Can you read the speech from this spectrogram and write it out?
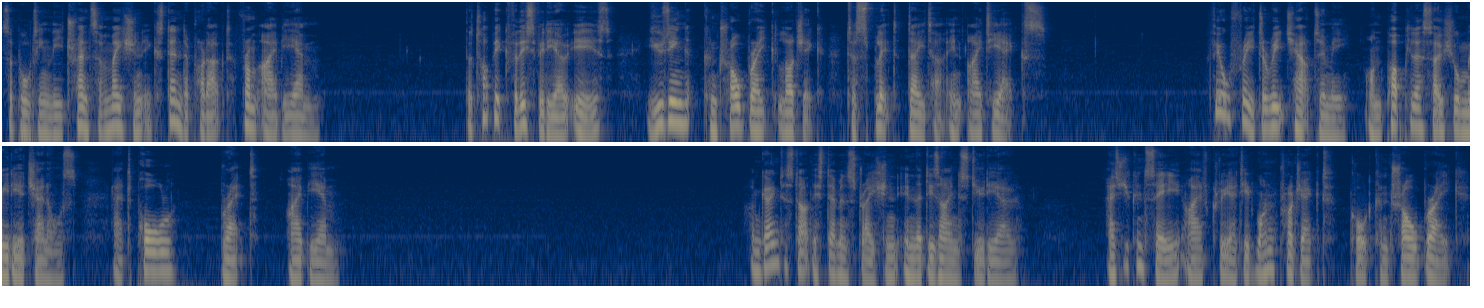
supporting the Transformation Extender product from IBM. The topic for this video is using control break logic to split data in ITX. Feel free to reach out to me on popular social media channels at Paul Brett IBM. I'm going to start this demonstration in the Design Studio. As you can see, I have created one project called Control Break.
